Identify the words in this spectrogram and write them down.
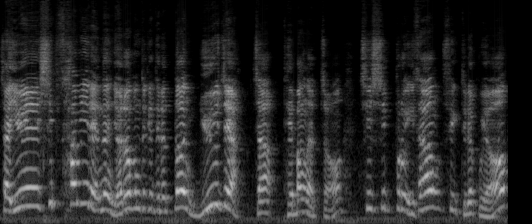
자, 이외에 13일에는 여러분들께 드렸던 유제약. 자, 대박 났죠? 70% 이상 수익 드렸고요.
